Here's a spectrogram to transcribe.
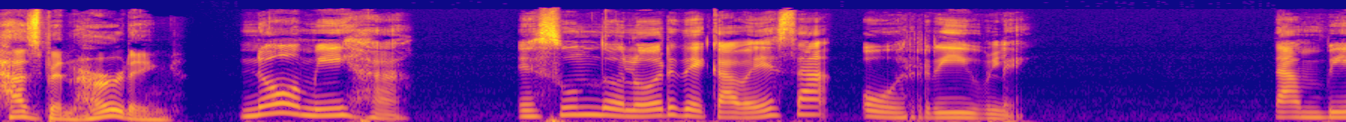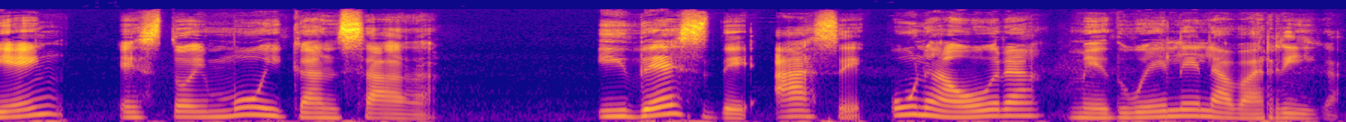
has been hurting. No, mija. Es un dolor de cabeza horrible. También estoy muy cansada. Y desde hace una hora me duele la barriga.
